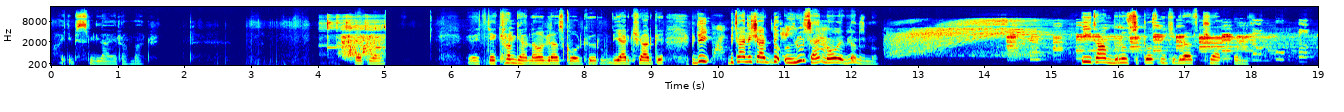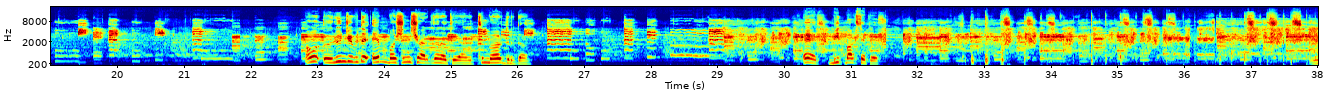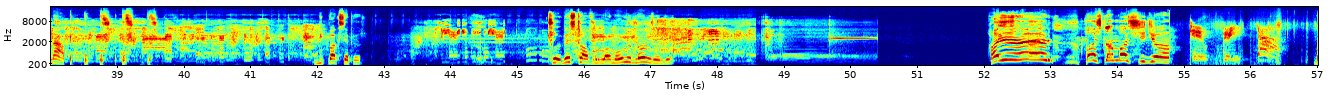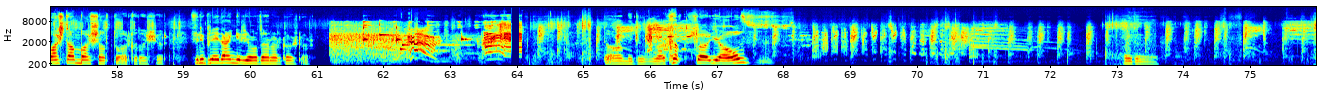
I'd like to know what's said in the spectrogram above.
Haydi Bismillahirrahmanirrahim. Reklam. Evet reklam geldi ama biraz korkuyorum. Diğer şarkı. Bir de bir tane şarkıda ölürsen ne oluyor biliyor musunuz? İyi tamam Bruce Sprossby'ki biraz şey yapmamış. Ama ölünce bir de en başını şarkıdan atıyor yani. To Murder'dan. Evet. Beatbox yapıyoruz. Ne yap? Beatbox yapıyoruz. Tövbe estağfurullah ne oluyor lan az önce? Baştan başlayacağım. Baştan başlattı arkadaşlar. Free play'den gireceğim o zaman arkadaşlar. Devam ediyoruz arkadaşlar ya. Of. Haydi.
